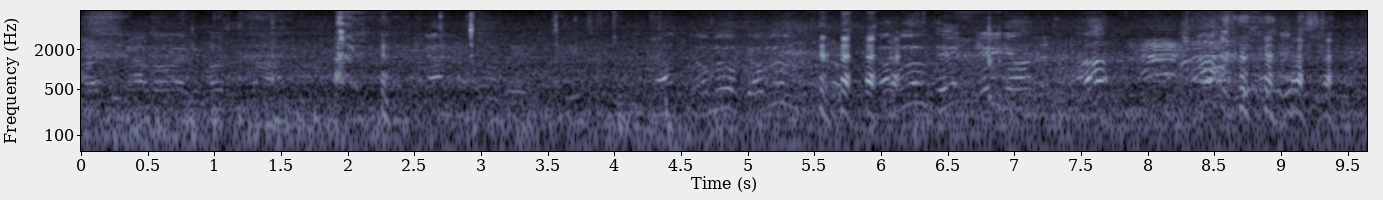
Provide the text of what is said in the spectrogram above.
I've seen how long I can hold the top. Got it a little bit. Up, Don't move, don't move. Don't move. There, there you go. Up.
